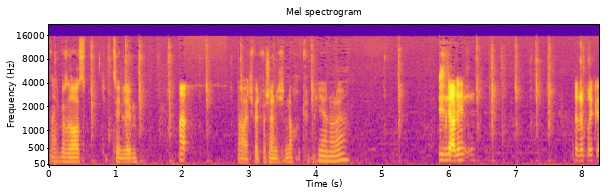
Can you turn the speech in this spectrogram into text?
Ah, ich muss raus. Ich hab 10 Leben. Ah. Oh, ich werde wahrscheinlich noch krepieren, oder? Die sind da alle hinten. Unter der Brücke.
